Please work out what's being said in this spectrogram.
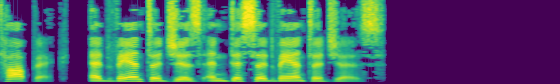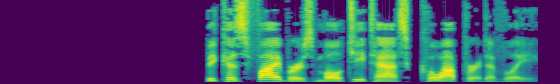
Topic: Advantages and disadvantages. Because fibers multitask cooperatively,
